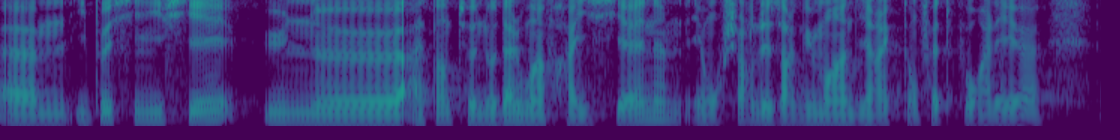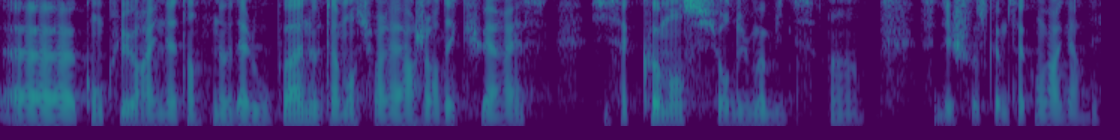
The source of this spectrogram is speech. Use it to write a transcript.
euh, il peut signifier une euh, atteinte nodale ou infraïcienne, et on cherche des arguments indirects en fait pour aller euh, conclure à une atteinte nodale ou pas, notamment sur la largeur des QRS. Si ça commence sur du Mobitz 1, c'est des choses comme ça qu'on va regarder.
